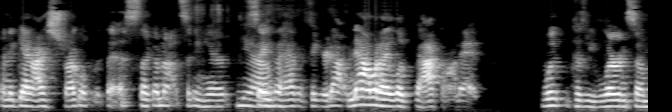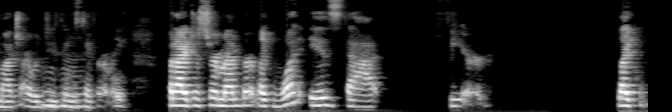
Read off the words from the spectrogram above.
and again, I struggled with this. Like, I'm not sitting here Yeah. saying that I haven't figured out. Now, when I look back on it, because we've learned so much, I would do things Mhm. differently. But I just remember, like, what is that fear? Like,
